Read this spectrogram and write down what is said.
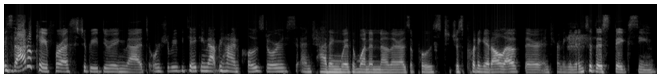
is that okay for us to be doing that? Or should we be taking that behind closed doors and chatting with one another as opposed to just putting it all out there and turning it into this big scene?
